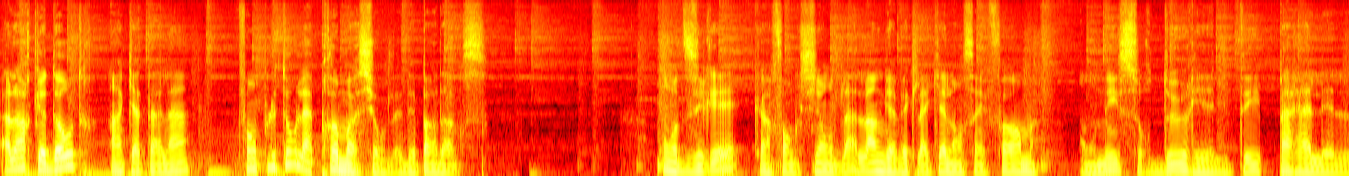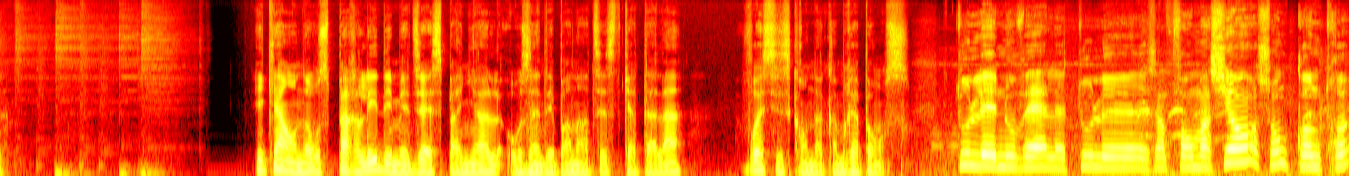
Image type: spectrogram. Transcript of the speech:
alors que d'autres, en catalan, font plutôt la promotion de l'indépendance. On dirait qu'en fonction de la langue avec laquelle on s'informe, on est sur deux réalités parallèles. Et quand on ose parler des médias espagnols aux indépendantistes catalans, voici ce qu'on a comme réponse. Toutes les nouvelles, toutes les informations sont contre.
